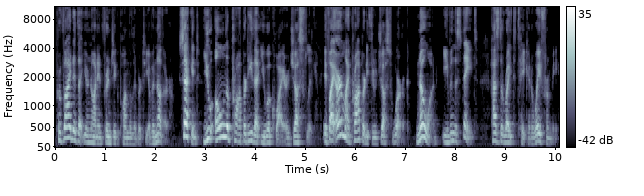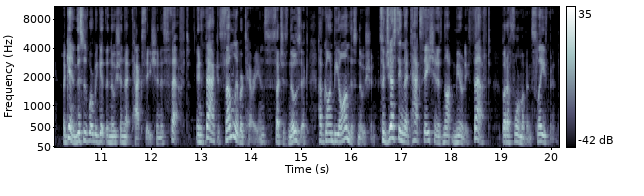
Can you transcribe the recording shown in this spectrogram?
provided that you're not infringing upon the liberty of another. Second, you own the property that you acquire justly. If I earn my property through just work, no one, even the state, has the right to take it away from me. Again, this is where we get the notion that taxation is theft. In fact, some libertarians, such as Nozick, have gone beyond this notion, suggesting that taxation is not merely theft, but a form of enslavement.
